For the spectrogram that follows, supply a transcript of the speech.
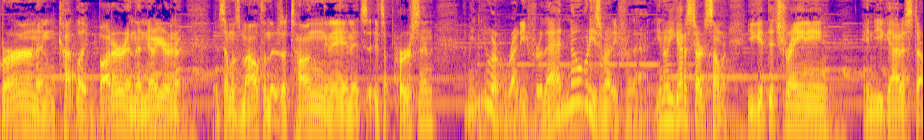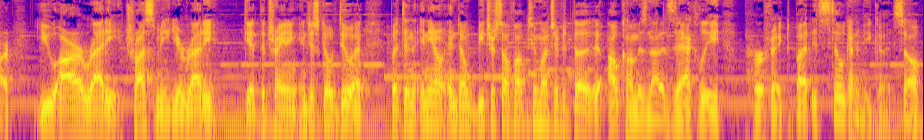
burn and cut like butter, and then now you're in, a, in someone's mouth and there's a tongue and, and it's it's a person. I mean, you weren't ready for that. Nobody's ready for that. You know, you got to start somewhere. You get the training and you got to start. You are ready. Trust me, you're ready get the training and just go do it. But then, and you know, and don't beat yourself up too much if the outcome is not exactly perfect, but it's still going to be good. So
